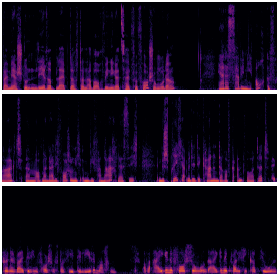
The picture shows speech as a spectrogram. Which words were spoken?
Bei mehr Stunden Lehre bleibt doch dann aber auch weniger Zeit für Forschung, oder? Ja, das habe ich mich auch gefragt, ähm, ob man da die Forschung nicht irgendwie vernachlässigt. Im Gespräch hat mir die Dekanin darauf geantwortet. Sie können weiterhin forschungsbasierte Lehre machen. Aber eigene Forschung und eigene Qualifikation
